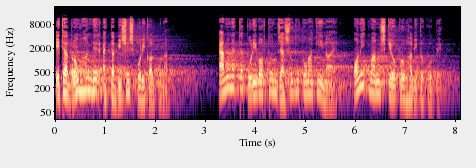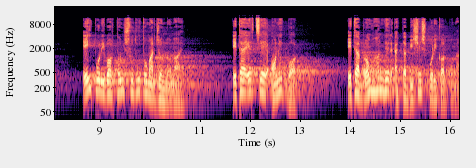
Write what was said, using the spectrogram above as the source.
এটা ব্রহ্মাণ্ডের একটা বিশেষ পরিকল্পনা। এমন একটা পরিবর্তন যা শুধু তোমাকেই নয়, অনেক মানুষকেও প্রভাবিত করবে। এই পরিবর্তন শুধু তোমার জন্য নয়। এটা এর চেয়ে অনেক বড়। এটা ব্রহ্মাণ্ডের একটা বিশেষ পরিকল্পনা।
